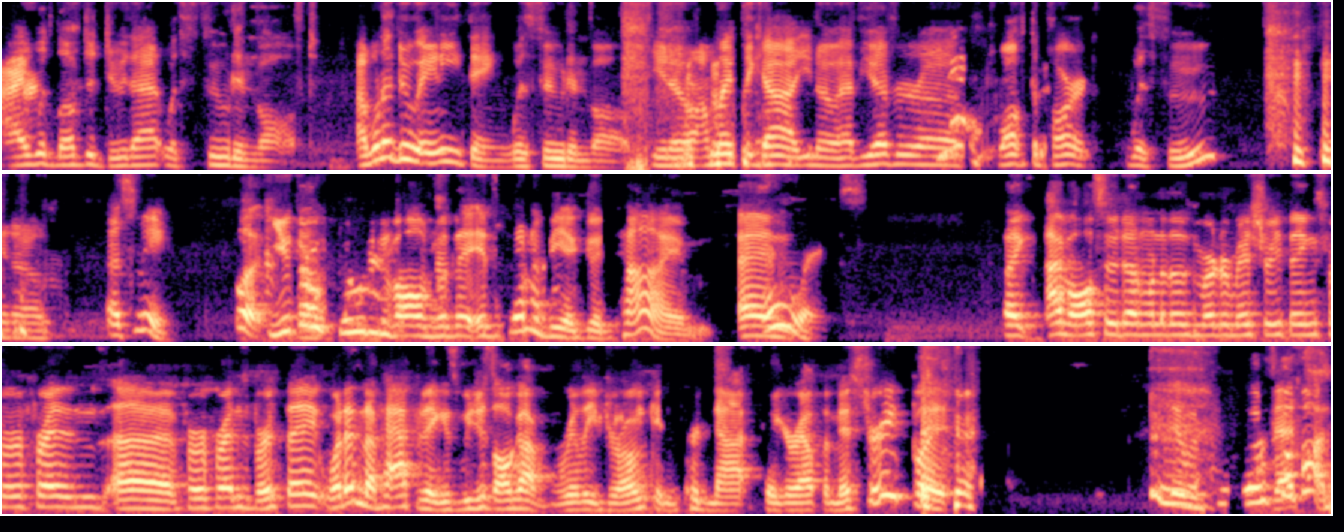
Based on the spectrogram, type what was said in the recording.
I would love to do that with food involved. I want to do anything with food involved. You know, I'm like the guy. You know, have you ever uh, walked the park with food? You know, that's me. Look, you throw food involved with it, it's gonna be a good time. And Always. Like I've also done one of those murder mystery things for a friend's uh for a friend's birthday. What ended up happening is we just all got really drunk and could not figure out the mystery, but it was, it was that's, fun.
